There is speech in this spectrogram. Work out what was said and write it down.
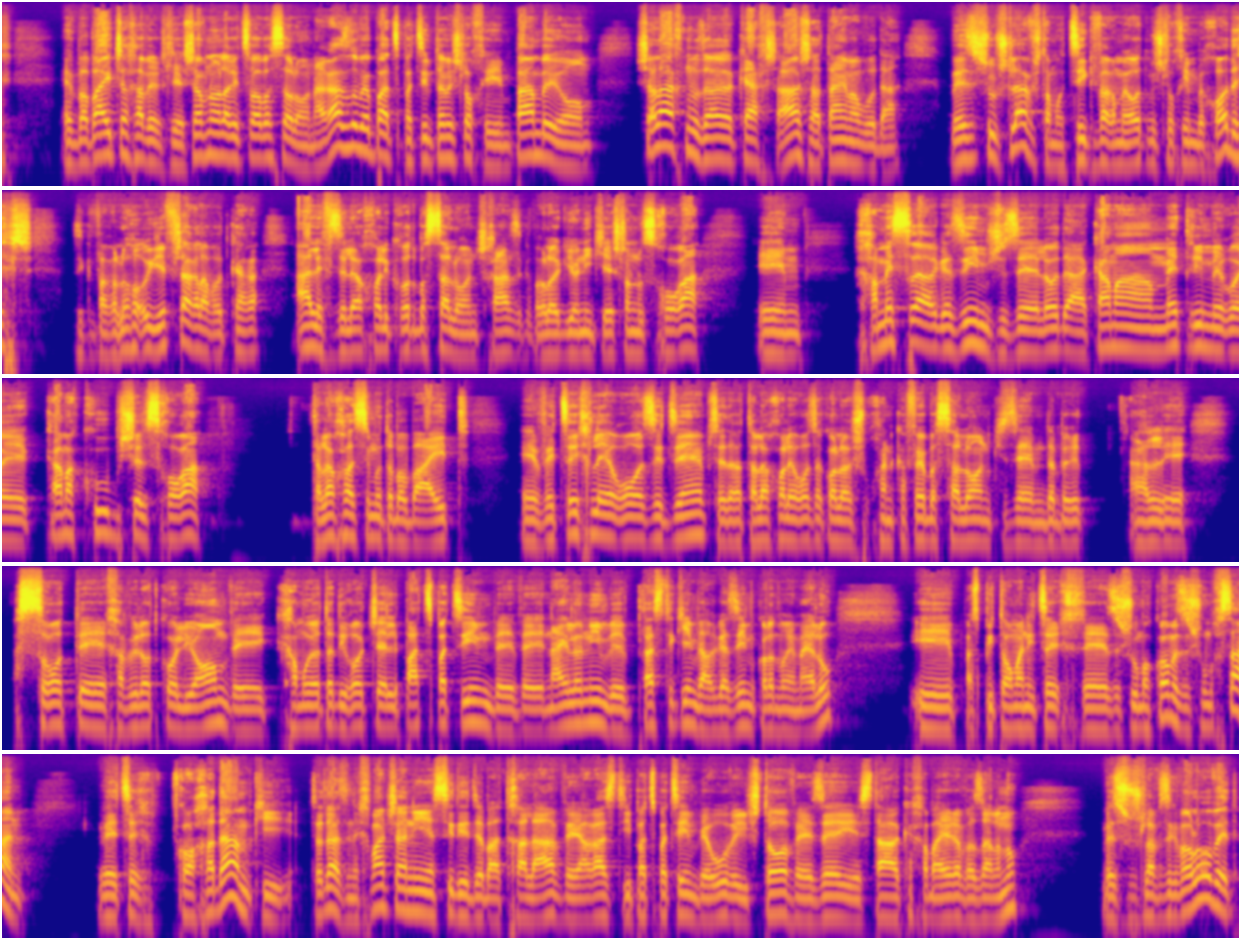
בבית של חבר שלי, ישבנו על הרצפה בסלון, ארזנו בפצפצים את המשלוחים, פעם ביום, שלחנו, זה לקח שעה, שעתיים עבודה. באיזשהו שלב, כשאתה מוציא כבר מאות משלוחים בחודש, זה כבר לא, אי אפשר לעבוד ככה. א', זה לא יכול לקרות בסלון שלך, זה כבר לא הגיוני, כי יש לנו סחורה. 15 אמ, ארגזים, שזה, לא יודע, כמה מטרים, כמה קוב של סחורה. אתה לא יכול לשים אותה בבית, וצריך לארוז את זה, בסדר, אתה לא יכול לארוז הכל על שולחן קפה בסלון, כי זה מדבר על uh, עשרות uh, חבילות כל יום, וכמויות אדירות של פצפצים ו- וניילונים ופלסטיקים וארגזים וכל הדברים האלו. אז פתאום אני צריך איזשהו מקום, איזשהו מחסן. וצריך כוח אדם, כי אתה יודע, זה נחמד שאני עשיתי את זה בהתחלה, וארזתי פצפצים, והוא ואשתו, וזה, היא עשתה ככה בערב, עזר לנו. באיזשהו שלב זה כבר לא עובד.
